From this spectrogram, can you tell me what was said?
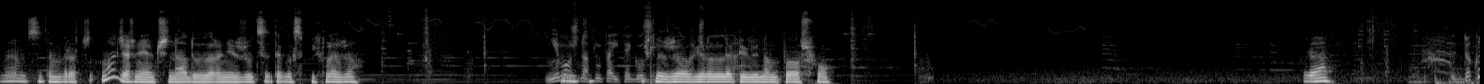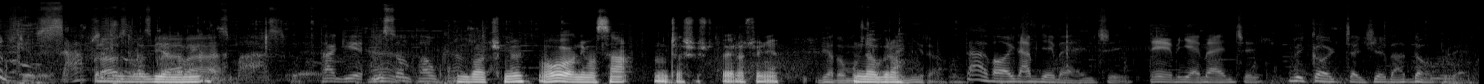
No, ja bym sobie tam wracał. Chociaż nie wiem, czy na dół zaraz nie rzucę tego spichlerza. Nie można tutaj tego Myślę, że o wiele lepiej by nam poszło. Dobra, Dokąd? Zawsze nam. Tak jest. My są pałkami. Zobaczmy. O, nie ma sa. No, też już tutaj raczej nie. Wiadomość Dobra. od Emira. Ta wojna mnie męczy. Ty mnie męczysz. Wykończaj się na dobre.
